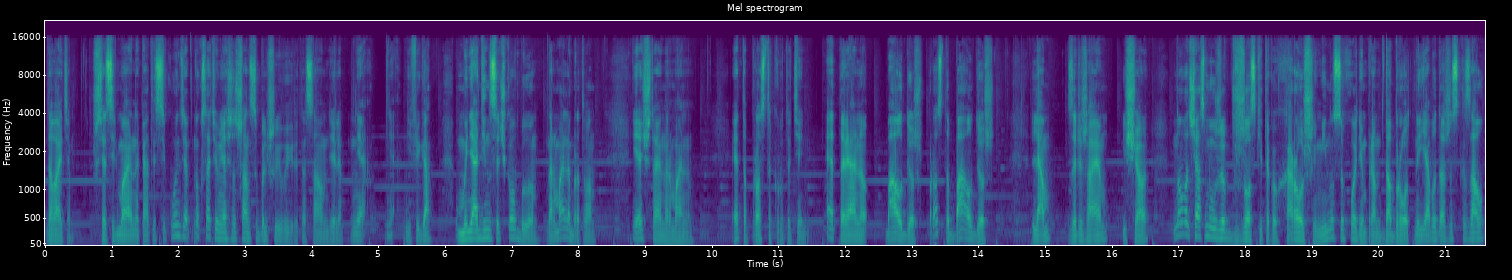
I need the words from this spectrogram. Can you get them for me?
Давайте. 67 на пятой секунде. Ну, кстати, у меня сейчас шансы большие выиграть на самом деле. Не, не, нифига. У меня 11 очков было. Нормально, братва? Я считаю нормально. Это просто круто тень. Это реально балдеж. Просто балдеж. Лям. Заряжаем. Еще. Но вот сейчас мы уже в жесткий такой хороший минус уходим. Прям добротный, я бы даже сказал.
